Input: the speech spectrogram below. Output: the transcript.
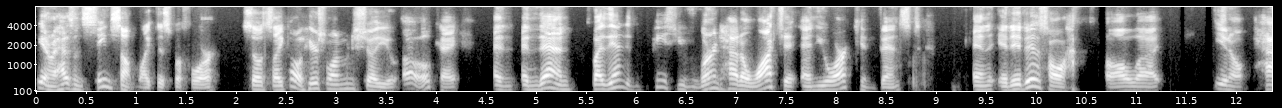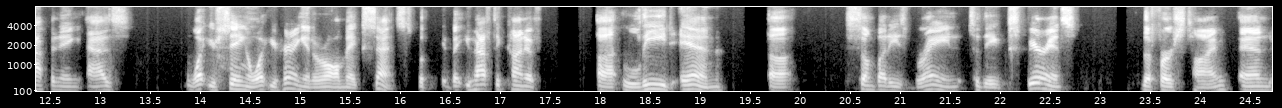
you know, it hasn't seen something like this before, so it's like, oh, here's what I'm going to show you. Oh, okay, and and then by the end of the piece, you've learned how to watch it, and you are convinced, and it, it is all all uh, you know happening as what you're seeing and what you're hearing and it all makes sense. But but you have to kind of uh, lead in uh, somebody's brain to the experience the first time and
